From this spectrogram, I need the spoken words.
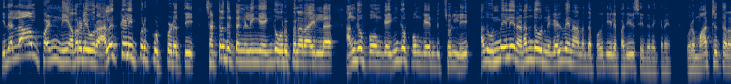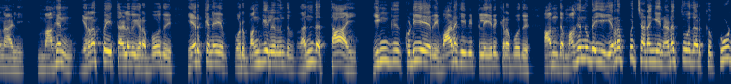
இதெல்லாம் பண்ணி அவர்களை ஒரு அலக்களிப்பிற்கு உட்படுத்தி சட்டத்திட்டங்கள் நீங்கள் எங்க உறுப்பினரா இல்லை அங்க போங்க இங்க போங்க என்று சொல்லி அது உண்மையிலே நடந்த ஒரு நிகழ்வை நான் அந்த பகுதியில பதிவு செய்திருக்கிறேன். ஒரு மாற்றுத்திறனாளி மகன் இறப்பை தழுவுகிற போது ஏற்கனவே ஒரு பங்கிலிருந்து வந்த தாய் இங்கு குடியேறி வாடகை வீட்டில் இருக்கிற போது அந்த மகனுடைய இறப்பு சடங்கை நடத்துவதற்கு கூட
